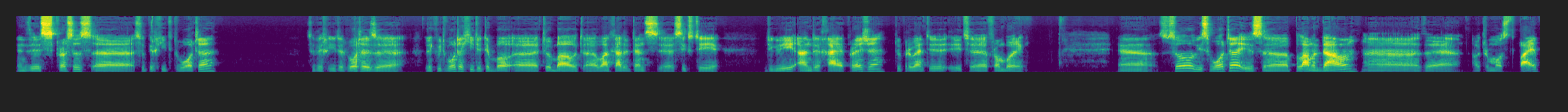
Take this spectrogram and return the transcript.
In this process, uh, superheated water, superheated water is a liquid water heated abo uh, to about 160 degree under high pressure to prevent it uh, from boiling. Uh, so this water is uh, plumbed down the outermost pipe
